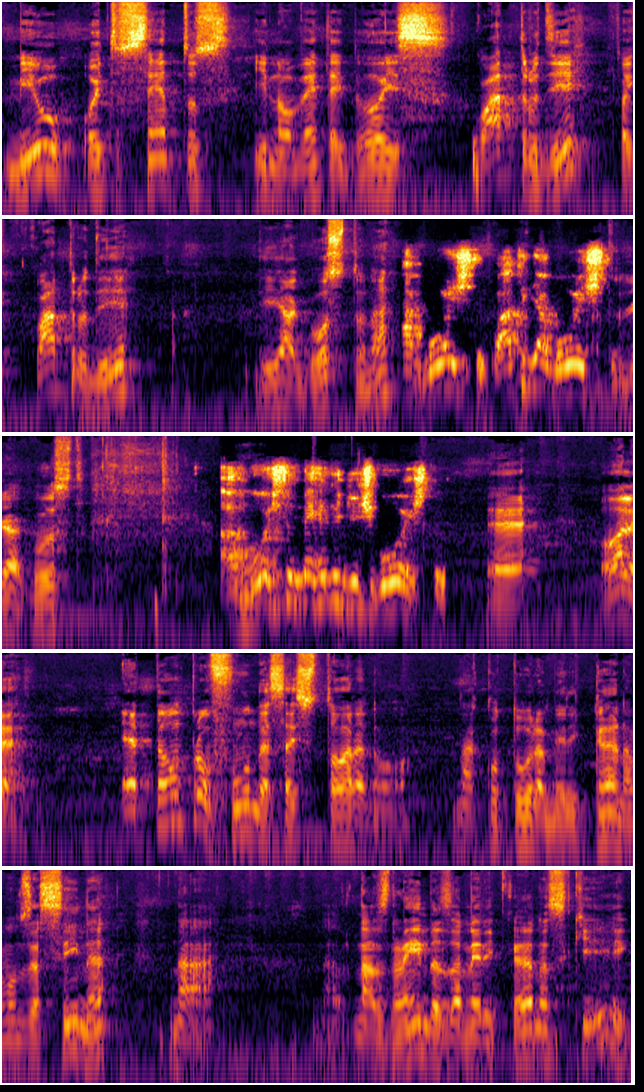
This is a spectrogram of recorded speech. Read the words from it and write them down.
1892. 4 de. Foi 4 de. De agosto, né? Agosto, 4 de agosto. 4 de agosto. Agosto, mês do desgosto. É. Olha, é tão profunda essa história no- na cultura americana, vamos dizer assim, né? Na, na- nas lendas americanas que,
